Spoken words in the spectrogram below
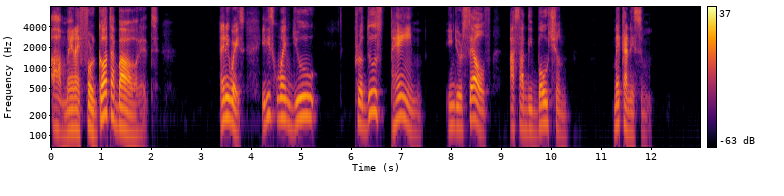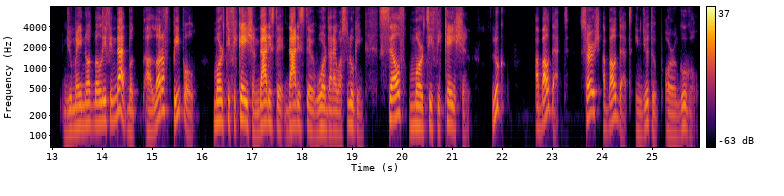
Oh man, I forgot about it. Anyways, it is when you produce pain in yourself as a devotion mechanism. You may not believe in that, but a lot of people mortification that is the that is the word that I was looking. Self mortification. Look about that. Search about that in YouTube or Google.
